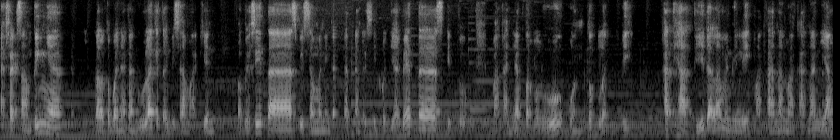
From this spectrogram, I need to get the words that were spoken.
efek sampingnya. Kalau kebanyakan gula kita bisa makin obesitas, bisa meningkatkan risiko diabetes gitu. Makanya perlu untuk lebih hati-hati dalam memilih makanan-makanan yang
